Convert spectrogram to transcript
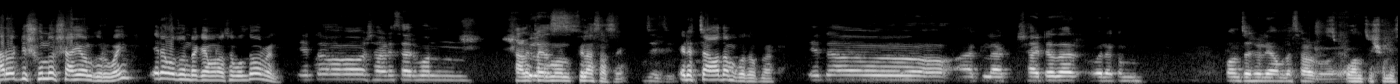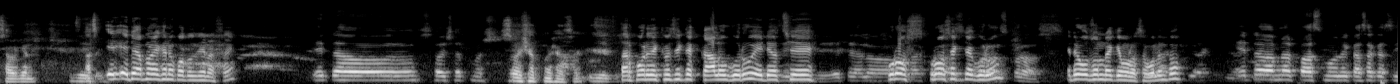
আরও একটি সুন্দর শাহিওয়াল গরু ভাই। এটা ওজনটা কেমন আছে বলতে পারবেন? এটা সাড়ে চার মন সাড়ে চার। মন প্লাস আছে। জি জি। এটা চাওয়া দাম কত আপনার? এটা এক লাখ ষাট হাজার ওইরকম পঞ্চাশ হলে আমরা ছাড়বো। পঞ্চাশ হলে ছাড়বেন। আচ্ছা এটা আপনার এখানে কতদিন আছে? এটাও ছয় সাত মাস। ছয় সাত মাস আছে। তারপরে দেখতে পাচ্ছি একটা কালো গরু এটা হচ্ছে এটা cross, cross একটা গরু। এটার ওজনটা কেমন আছে বলেন তো? এটা আপনার পাঁচ মনের কাছাকাছি।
